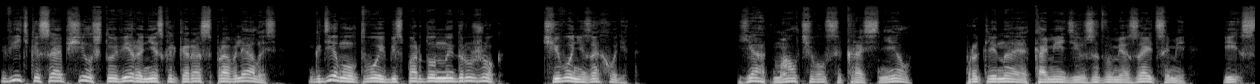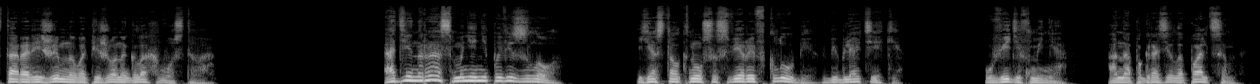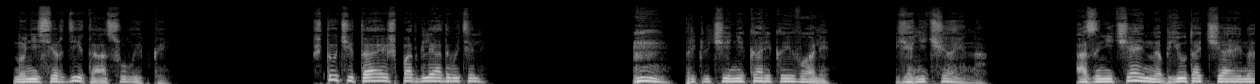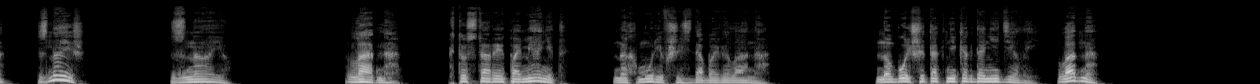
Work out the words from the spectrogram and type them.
Витька сообщил, что Вера несколько раз справлялась, где, мол, твой беспардонный дружок, чего не заходит. Я отмалчивался, краснел, проклиная комедию за двумя зайцами и старорежимного пижона Голохвостова. Один раз мне не повезло. Я столкнулся с Верой в клубе, в библиотеке. Увидев меня, она погрозила пальцем, но не сердито, а с улыбкой. «Что читаешь, подглядыватель?» «Приключения Карика и Вали. Я нечаянно». «А за нечаянно бьют отчаянно. Знаешь?» «Знаю». «Ладно, кто старое помянет», — нахмурившись, добавила она. «Но больше так никогда не делай, ладно?»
